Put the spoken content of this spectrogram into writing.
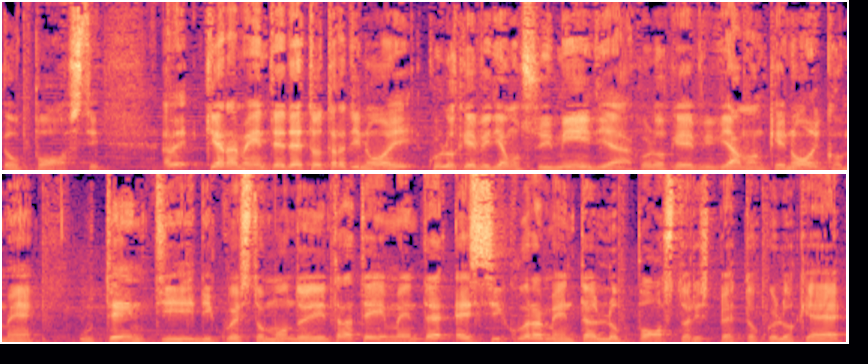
opposti. Vabbè, chiaramente detto tra di noi, quello che vediamo sui media, quello che viviamo anche noi come utenti di questo mondo di entertainment è sicuramente l'opposto rispetto a quello che è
